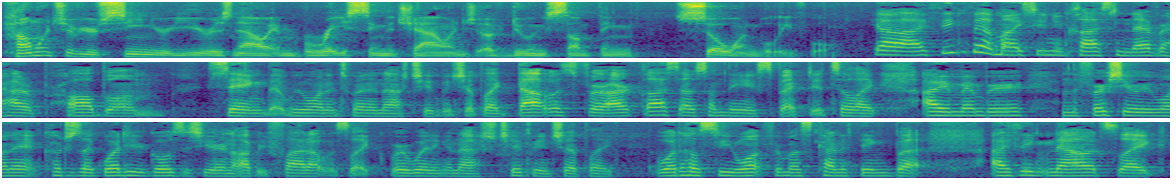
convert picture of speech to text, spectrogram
How much of your senior year is now embracing the challenge of doing something so unbelievable? Yeah, I think that my senior class never had a problem saying that we wanted to win a national championship. Like that was for our class, that was something expected. So like I remember the first year we won it, coach was like, "What are your goals this year?" And Aubree flat out was like, "We're winning a national championship." Like, what else do you want from us, kind of thing. But I think now it's like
